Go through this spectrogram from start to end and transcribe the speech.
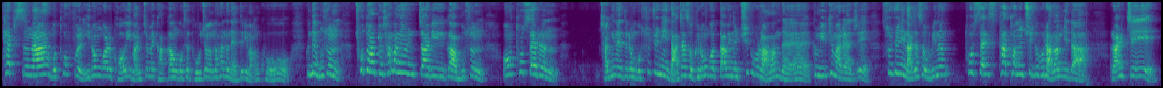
탭스나 뭐 토플 이런 걸 거의 만점에 가까운 곳에 도전하는 애들이 많고 근데 무슨 초등학교 3학년짜리가 무슨 어 토셀은 자기네들은 뭐 수준이 낮아서 그런 것 따위는 취급을 안 한대. 그럼 이렇게 말해야지. 수준이 낮아서 우리는 토셀 스타터는 취급을 안 합니다. 랄지.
